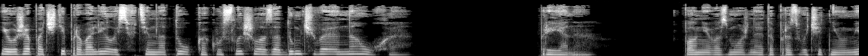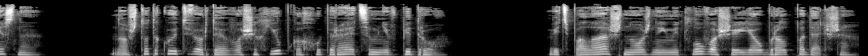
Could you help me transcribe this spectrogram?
И уже почти провалилась в темноту, как услышала задумчивое на ухо. Прияна. Вполне возможно, это прозвучит неуместно, но что такое твердое в ваших юбках упирается мне в бедро? Ведь палаш, ножны и метлу ваши я убрал подальше.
